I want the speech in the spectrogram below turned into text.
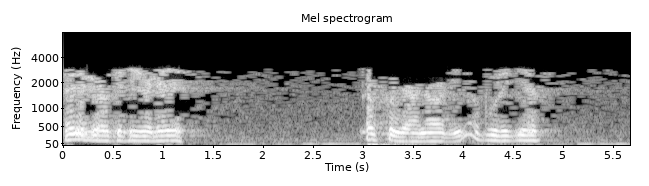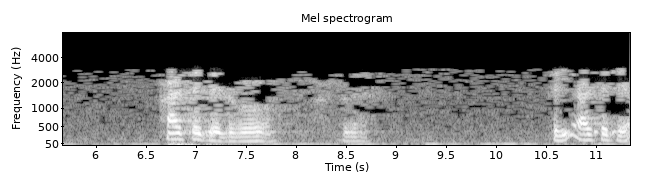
အဲဒီလိုတတိကလေးသောက်ခွရတော့ဒီအပူရကျအားစိတ်တဲ့သဘောအဲဒီအားစိတ်တဲ့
